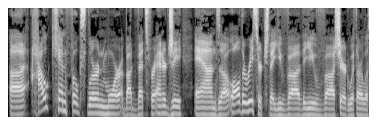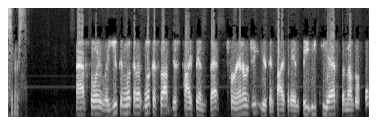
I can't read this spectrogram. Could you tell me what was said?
Uh, how can folks learn more about Vets for Energy and uh, all the research that you've uh, that you've uh, shared with our listeners? Absolutely, you can look at look us up. Just type in Vets for Energy. You can type it in V E T S, the number four,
